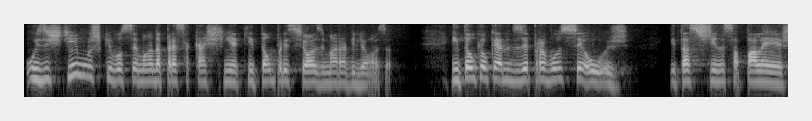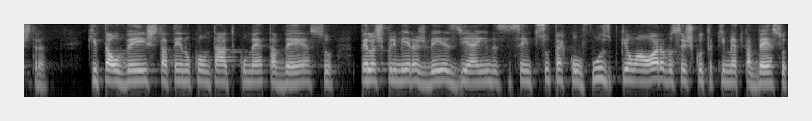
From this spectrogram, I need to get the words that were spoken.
os estímulos que você manda para essa caixinha aqui tão preciosa e maravilhosa. Então, o que eu quero dizer para você hoje, que está assistindo essa palestra, que talvez está tendo contato com o metaverso, pelas primeiras vezes e ainda se sente super confuso, porque uma hora você escuta que metaverso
